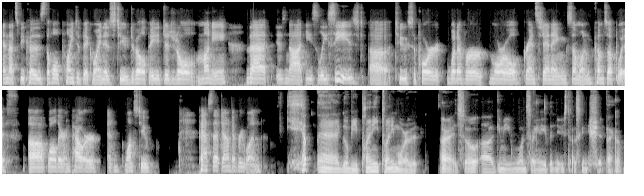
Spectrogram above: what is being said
Uh, and that's because the whole point of Bitcoin is to develop a digital money that is not easily seized uh, to support whatever moral grandstanding someone comes up with uh, while they're in power and wants to pass that down to everyone. Yep, and gonna be plenty, plenty more of it. All right, so uh, give me one second to get the news desk and shit back up.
